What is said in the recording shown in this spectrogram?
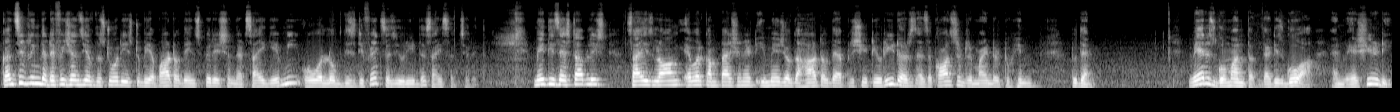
Considering the deficiency of the story is to be a part of the inspiration that Sai gave me, overlook these defects as you read the Sai Satcharit. May this establish Sai's long, ever compassionate image of the heart of the appreciative readers as a constant reminder to him, to them. Where is Gomantak, that is Goa, and where Shirdi?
